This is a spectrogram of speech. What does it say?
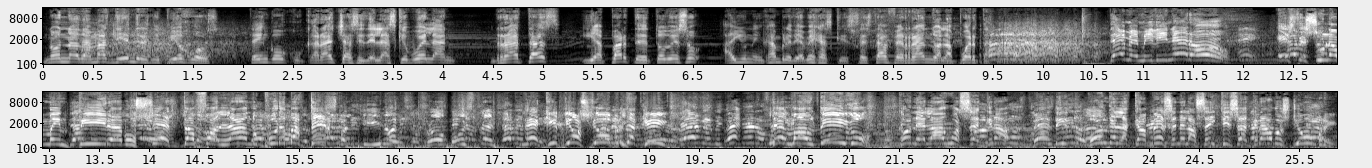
no nada más liendres ni piojos. Tengo cucarachas y de las que vuelan ratas. Y aparte de todo eso, hay un enjambre de abejas que se está aferrando a la puerta. ¡Deme mi dinero! Esta es una mentira, você está falando por bater. É que te hombre de aquí. Te maldigo con el agua sagrada. Bendito, ponga la cabeza en el aceite sagrado este hombre.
